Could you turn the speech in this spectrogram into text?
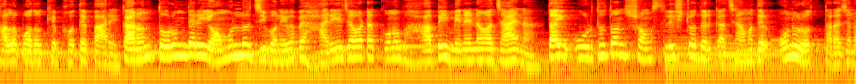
ভালো পদক্ষেপ হতে পারে। কারণ তরুণদের এই অমূল্য জীবন এভাবে হারিয়ে যাওয়াটা কোনোভাবেই মেনে নেওয়া যায় না। তাই ঊর্ধ্বতন সংশ্লিষ্টদের কাছে আমাদের অনুরোধ, তারা যেন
